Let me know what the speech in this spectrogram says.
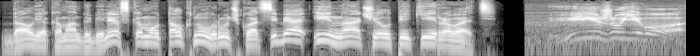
Дал я команду Белевскому, толкнул ручку от себя и начал пикировать. «Вижу его!»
